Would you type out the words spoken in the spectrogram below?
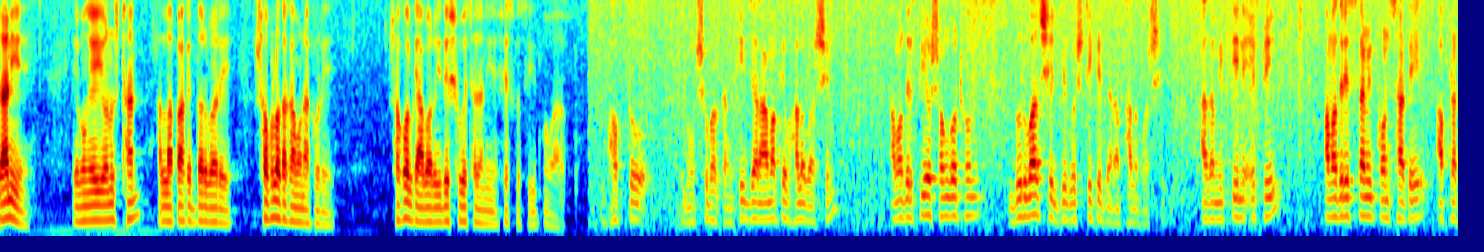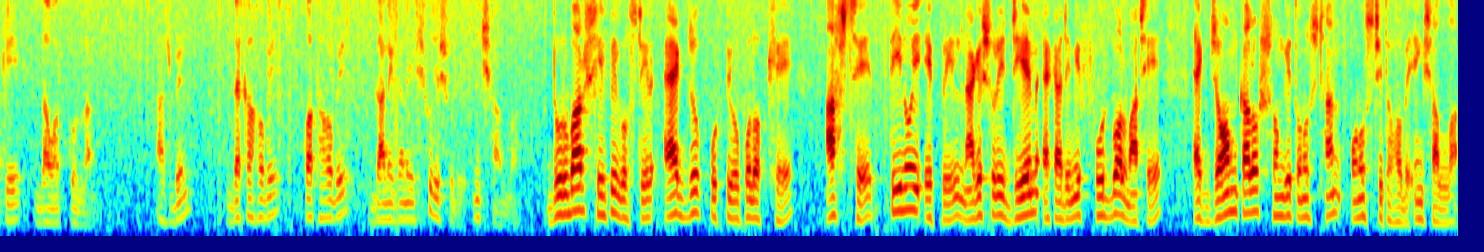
জানিয়ে এবং এই অনুষ্ঠান আল্লাহ পাকের দরবারে সফলতা কামনা করে সকলকে আবার ঈদের শুভেচ্ছা জানিয়ে শেষ করছি ঈদ মুবারক। ভক্ত এবং শুভাকাঙ্ক্ষী যারা আমাকে ভালোবাসেন আমাদের প্রিয় সংগঠন দুর্বার শিল্পী গোষ্ঠীকে যারা ভালোবাসেন আগামী তিন এপ্রিল আমাদের ইসলামিক কনসার্টে আপনাকে দাওয়াত করলাম। আসবেন দেখা হবে কথা হবে গানে গানে সুরে সুরে ইনশাআল্লাহ। দুর্বার শিল্পী গোষ্ঠীর একযোগ পূর্তি উপলক্ষে আসছে তিনই April Nageshwari DM academy football মাঠে এক জমকালো সংগীত অনুষ্ঠান অনুষ্ঠিত হবে ইনশাল্লাহ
